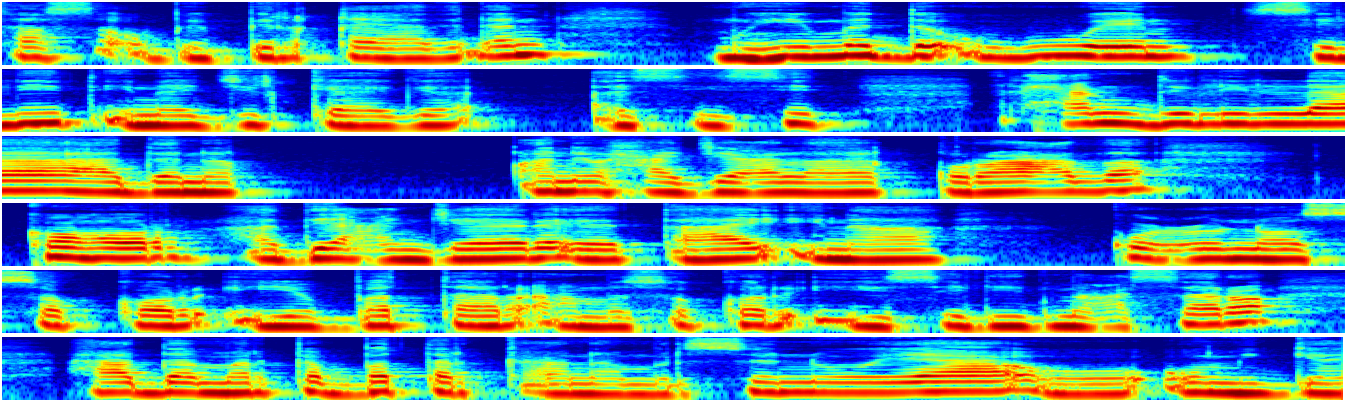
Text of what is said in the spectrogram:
saasa u bibirqeada dhan muhiimada ugu weyn saliid inaa jirkaaga asiisid alxamdulilah haddana ani waxaa jeclahay quraacda ka hor haddii canjeere ee tahay inaa ku cuno sokor iyo batar ama sokor iyo saliid macsaro hadda marka batarkana marsanooyaa oo omiga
